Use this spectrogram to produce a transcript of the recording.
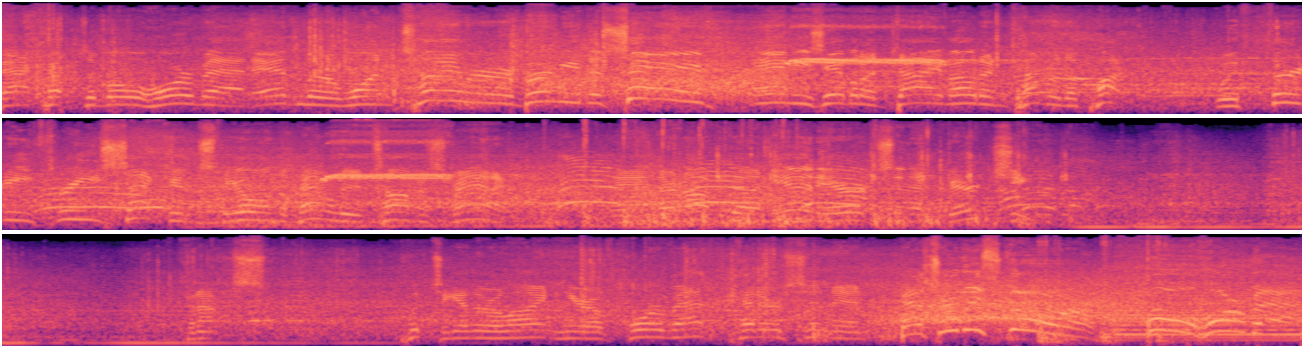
Back up to Bo Horvat. Edler one-timer. Bernier the save. And he's able to dive out and cover the puck with 33 seconds to go on the penalty to Thomas Vanek. And they're not done yet. Ericsson and Baertschi. Canucks put together a line here of Horvat, Pettersson, and Boeser. They score! Bo Horvat!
